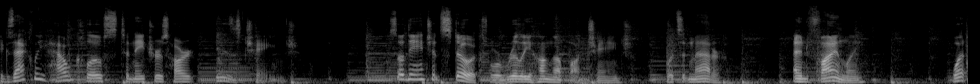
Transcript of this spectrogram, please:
Exactly how close to nature's heart is change? So the ancient Stoics were really hung up on change. What's it matter? And finally, what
